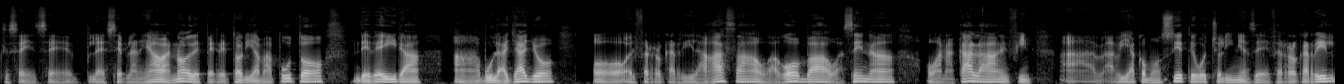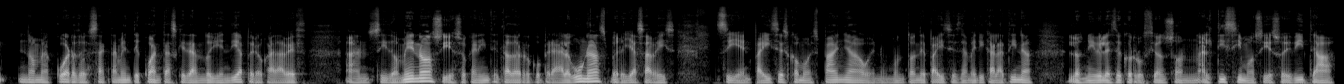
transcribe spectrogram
que se, se, planeaban, ¿no? De Perretoria a Maputo, de Beira a Bulayayo, o el ferrocarril a Gaza, o a Gomba, o a Sena, o a Nacala, en fin, había como siete u ocho líneas de ferrocarril, no me acuerdo exactamente cuántas quedan hoy en día, pero cada vez han sido menos y eso que han intentado recuperar algunas, pero ya sabéis, si en países como España o en un montón de países de América Latina los niveles de corrupción son altísimos y eso evita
